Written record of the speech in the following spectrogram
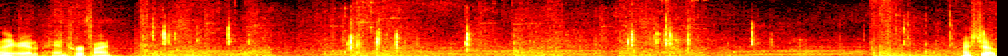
I think I got a pinch. We're fine. Nice job.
